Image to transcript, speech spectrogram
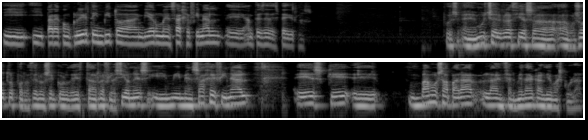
y, para concluir te invito a enviar un mensaje final eh, antes de despedirnos. Pues eh, muchas gracias a, vosotros por haceros ecos de estas reflexiones y mi mensaje final es que eh, vamos a parar la enfermedad cardiovascular.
